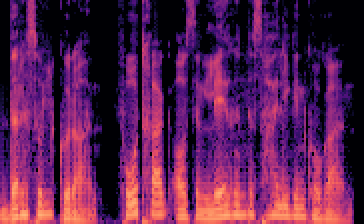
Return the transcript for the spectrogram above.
Darasul Quran. Vortrag aus den Lehren des Heiligen Koran.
